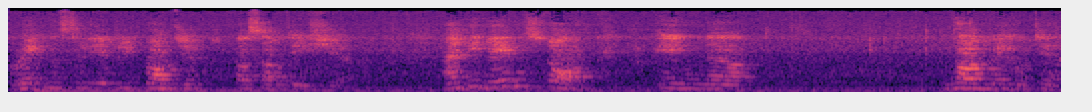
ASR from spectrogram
reconciliatory project for South Asia. And he gave his talk in uh, Broadway Hotel.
